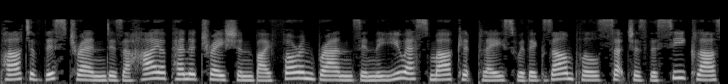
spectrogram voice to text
Part of this trend is a higher penetration by foreign brands in the U.S. marketplace, with examples such as the C Class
